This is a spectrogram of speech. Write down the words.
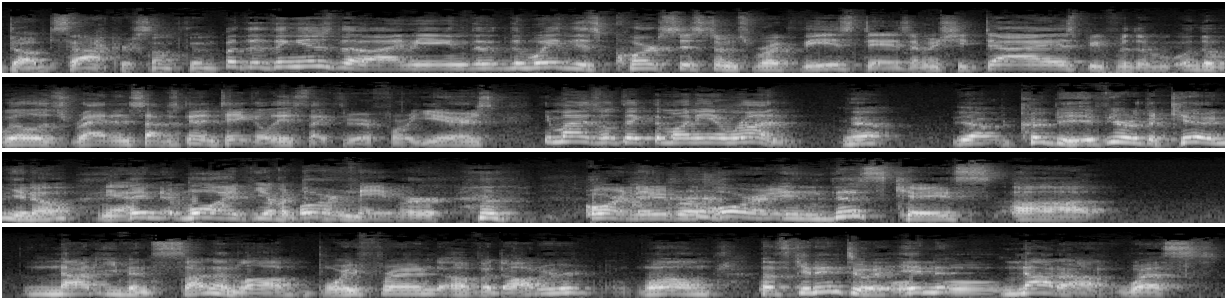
dub sack or something. But the thing is, though, I mean, the, the way these court systems work these days, I mean, she dies before the the will is read and stuff. It's going to take at least like three or four years. You might as well take the money and run. yeah. Yeah, it could be if you're the kid, you know. Yeah. And, well, if you have a Or neighbor. or a neighbor, or in this case, uh, not even son-in-law, boyfriend of a daughter. Well, let's get into it. Uh-oh. In Nara, West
